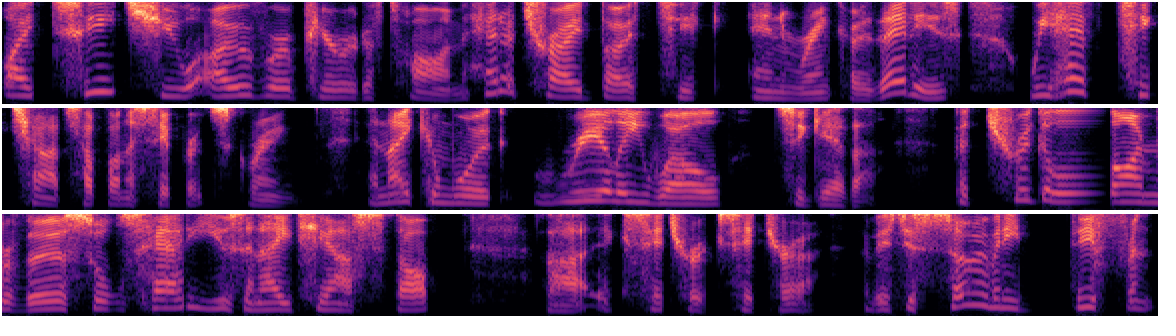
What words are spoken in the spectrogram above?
I teach you over a period of time how to trade both tick and Renko. That is, we have tick charts up on a separate screen and they can work really well together. But trigger line reversals, how to use an ATR stop, uh, et cetera, et. There's just so many different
